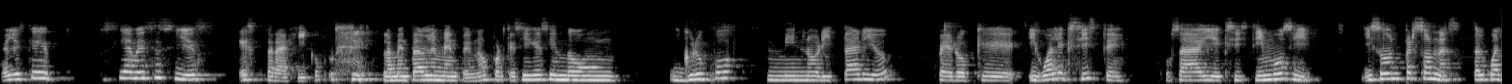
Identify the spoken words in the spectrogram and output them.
Oye, es que pues sí, a veces sí es, es trágico, lamentablemente, ¿no? Porque sigue siendo un grupo minoritario, pero que igual existe, o sea, y existimos y, y, son personas, tal cual,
